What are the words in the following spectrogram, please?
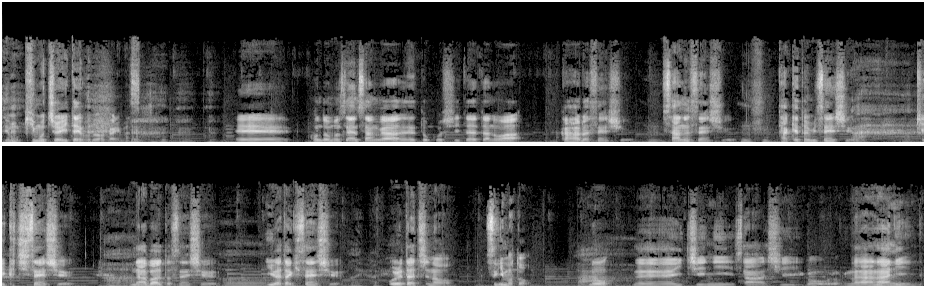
でも気持ちは痛いほどわかります。えー、近藤無線さんが、えー、投稿していただいたのは、高原選手、うん。サヌ選手、うん。竹富選手、あ菊池選手、あナバート選手、岩滝選手、はいはい。俺たちの杉本の、えー、1、2、3、4、5、6、7人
